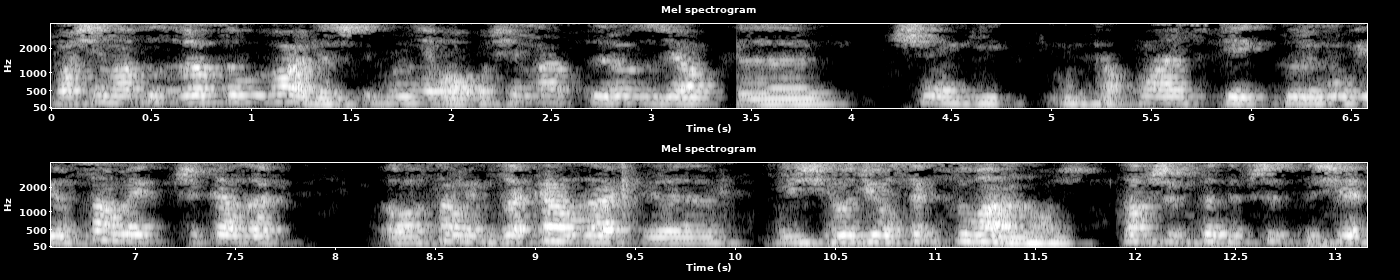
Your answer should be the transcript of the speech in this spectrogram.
właśnie na to zwraca uwagę, szczególnie o 18 rozdział e, Księgi Kapłańskiej, który mówi o samych przykazach, o samych zakazach, e, jeśli chodzi o seksualność. Zawsze wtedy wszyscy się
